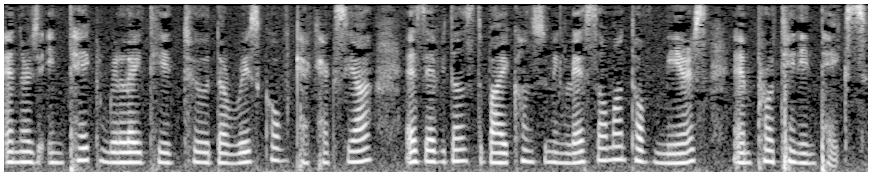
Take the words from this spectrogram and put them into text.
energy intake related to the risk of cachexia as evidenced by consuming less amount of meals and protein intakes.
